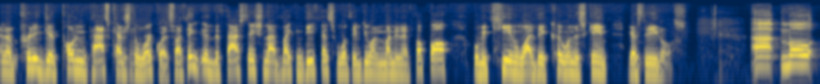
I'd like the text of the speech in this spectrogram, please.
and a pretty good potent pass catchers to work with. So I think the fascination of that Viking defense and what they do on Monday Night Football will be key in why they could win this game against the Eagles. Uh, Moe,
